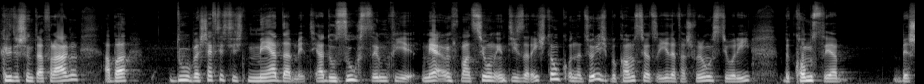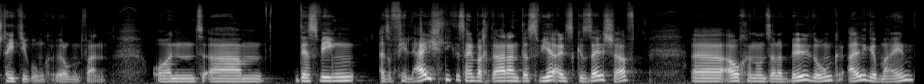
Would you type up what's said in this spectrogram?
kritisch hinterfragen, aber du beschäftigst dich mehr damit, ja, du suchst irgendwie mehr Informationen in diese Richtung und natürlich bekommst du ja zu jeder Verschwörungstheorie, bekommst du ja Bestätigung irgendwann. Und ähm, deswegen, also vielleicht liegt es einfach daran, dass wir als Gesellschaft, äh, auch in unserer Bildung allgemein,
